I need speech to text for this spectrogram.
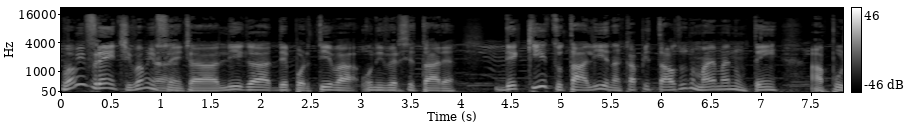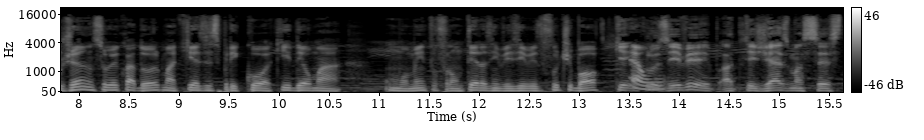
Vamos em frente, vamos em É. frente. A Liga Deportiva Universitária de Quito tá ali na capital e tudo mais, mas não tem a pujança, o Equador. Matias explicou aqui, deu uma, um momento Fronteiras Invisíveis do Futebol. Que, é um- inclusive, a 36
